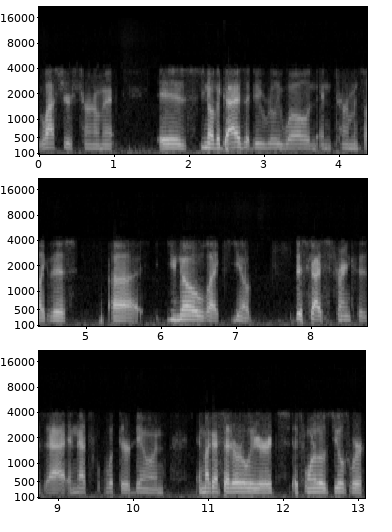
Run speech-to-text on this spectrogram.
last year's tournament is you know the guys that do really well in, in tournaments like this, uh, you know like you know this guy's strength is at, and that's what they're doing. And like I said earlier, it's it's one of those deals where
